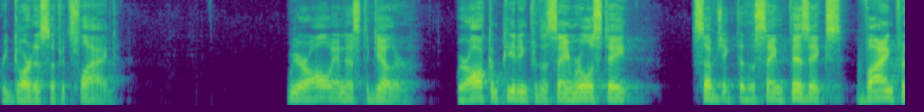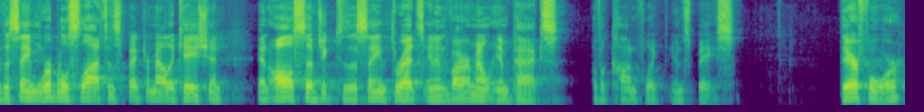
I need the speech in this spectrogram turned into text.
regardless of its flag. We are all in this together. We're all competing for the same real estate, subject to the same physics, vying for the same orbital slots and spectrum allocation, and all subject to the same threats and environmental impacts of a conflict in space. Therefore,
